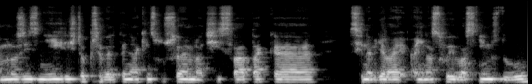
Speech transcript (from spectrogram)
mnozí z nich, když to převedete nějakým způsobem na čísla, tak si nevydělají ani na svoji vlastní mzdu,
